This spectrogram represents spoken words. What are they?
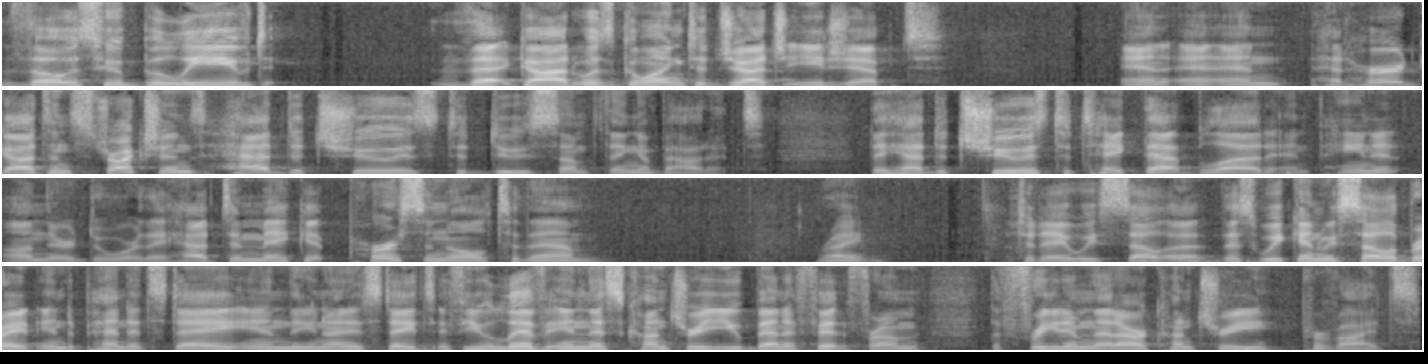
Those who believed that God was going to judge Egypt and, and, and, had heard God's instructions had to choose to do something about it. They had to choose to take that blood and paint it on their door. They had to make it personal to them. Right? Today we cel- uh, this weekend we celebrate Independence Day in the United States. If you live in this country, you benefit from the freedom that our country provides.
